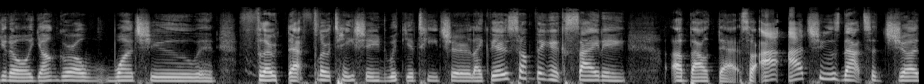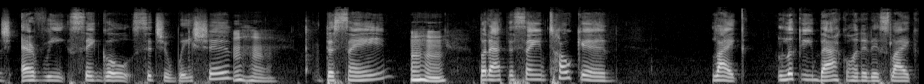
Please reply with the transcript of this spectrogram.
You know, a young girl wants you and flirt that flirtation with your teacher. Like, there's something exciting about that. So I I choose not to judge every single situation Mm-hmm. the same. Mm-hmm. But at the same token, like looking back on it, it's like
